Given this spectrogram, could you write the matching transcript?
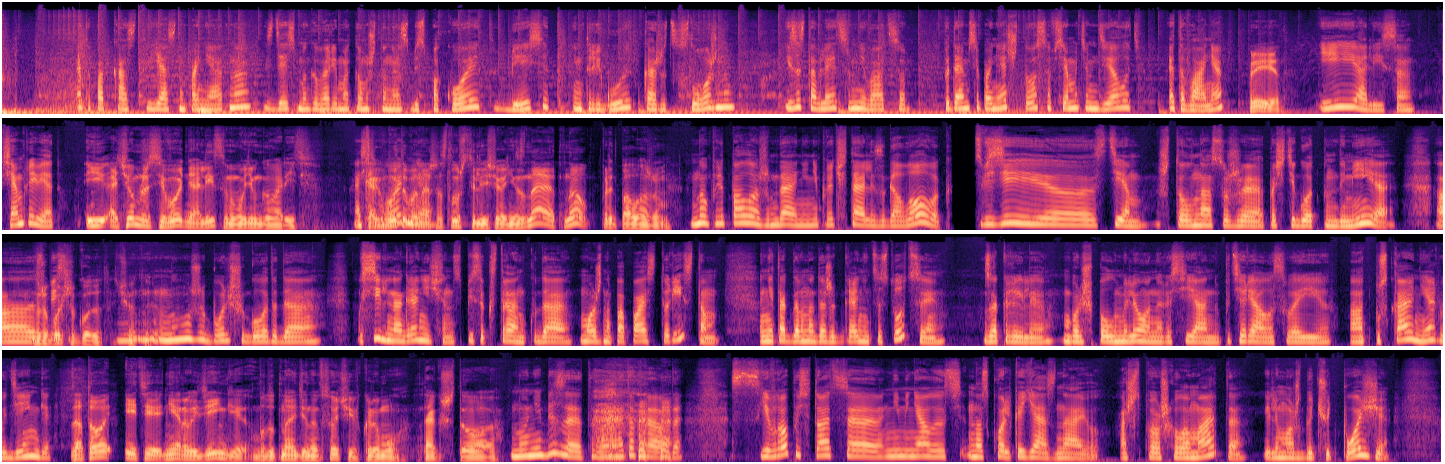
Это подкаст «Ясно-понятно». Здесь мы говорим о том, что нас беспокоит, бесит, интригует, кажется сложным и заставляет сомневаться. Пытаемся понять, что со всем этим делать. Это Ваня Привет. и Алиса. Всем привет. И о чем же сегодня, Алиса, мы будем говорить? А как сегодня, будто бы наши слушатели еще не знают, но предположим. ну, предположим, да, они не прочитали заголовок. В связи э, с тем, что у нас уже почти год пандемия... а, Уже спис- больше года-то, что ты? Ну, уже больше года, да. Сильно ограничен список стран, куда можно попасть туристам. Не так давно даже границы с Турцией закрыли. Больше полумиллиона россиян потеряло свои отпуска, нервы, деньги. Зато эти нервы и деньги будут найдены в Сочи и в Крыму. Так что Ну, не без этого, это правда. С Европой ситуация не менялась, насколько я знаю, аж с прошлого марта, или, может быть, чуть позже.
